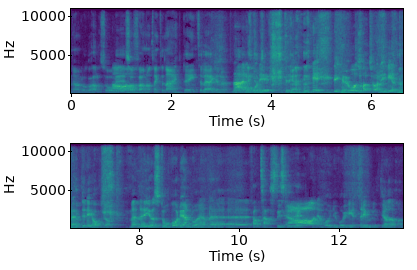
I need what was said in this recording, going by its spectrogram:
när jag låg och halvsov Ja. i soffan och tänkte nej, det är inte läge nu. Nej, det, det, det, det kan ju vara så att du hade helt rätt i det också. Men eh, just då var det ju ändå en... Fantastisk. Ja, det var, ju, det var ju helt rimligt i alla fall.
